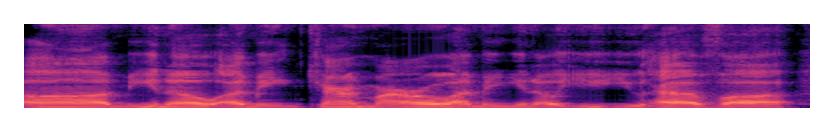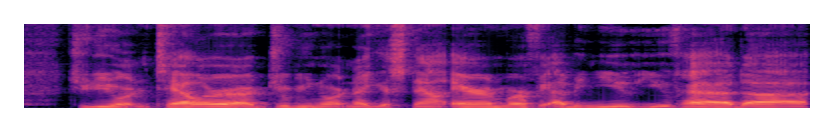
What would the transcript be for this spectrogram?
Um, you know, I mean, Karen Morrow, I mean, you know, you, you have uh, Judy Norton Taylor, or Judy Norton, I guess now, Erin Murphy. I mean, you, you've had, uh,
